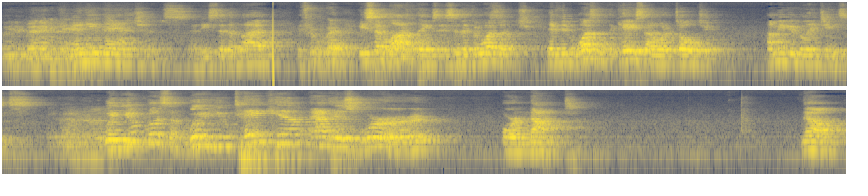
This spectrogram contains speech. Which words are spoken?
many, many, many mansions. And he said, if I, if it were, he said a lot of things. He said, if it wasn't, if it wasn't the case, I would have told you. How many of you believe Jesus? Amen. Will you, listen, will you take him at his word or not? Now,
